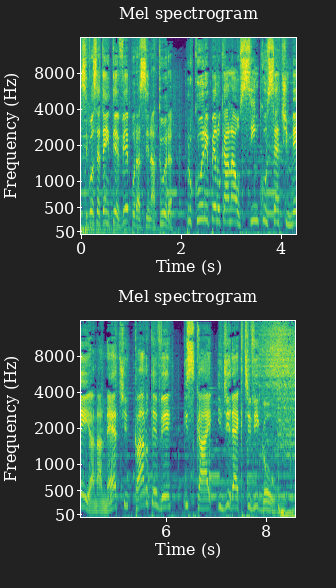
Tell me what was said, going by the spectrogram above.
Se você tem TV por assinatura, procure pelo canal 576 na NET, Claro TV, Sky e DirecTV Go.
